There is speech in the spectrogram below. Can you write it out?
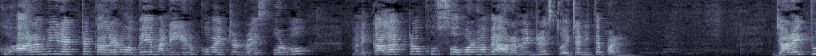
খুব আরামের একটা কালার হবে মানে এরকম একটা ড্রেস পরবো। মানে কালারটাও খুব সোবার হবে, আরামের ড্রেস তো এটা নিতে পারেন। যারা একটু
